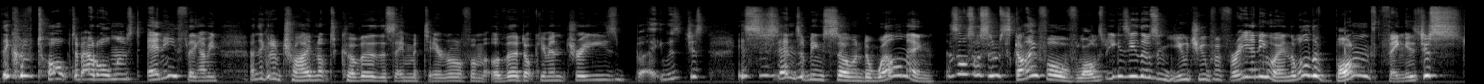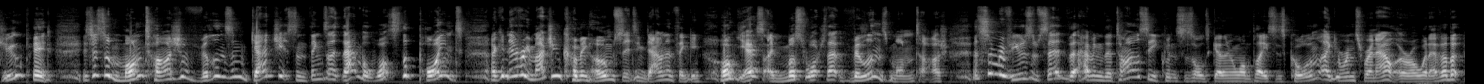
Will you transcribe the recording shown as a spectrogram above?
they could have talked about almost anything. I mean, and they could have tried not to cover the same material from other documentaries, but it was just, it just ends up being so underwhelming. There's also some Skyfall vlogs, but you can see those on YouTube for free anyway, and the World of Bond thing is just stupid. It's just a montage of villains and gadgets and things like that, but what's the point? I can never imagine coming home, sitting down and thinking, oh yes, I must watch that villains montage. And some reviews have said that having the title sequences all together in one place is cool, and like it runs for an hour or whatever, but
